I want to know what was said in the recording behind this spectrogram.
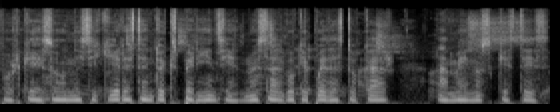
Porque eso ni siquiera está en tu experiencia, no es algo que puedas tocar a menos que estés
